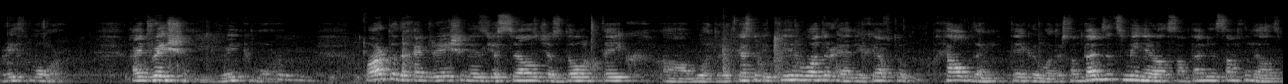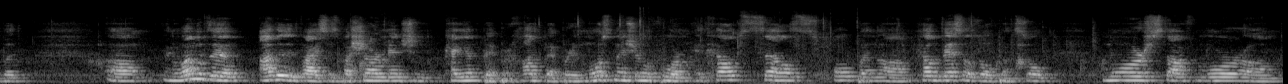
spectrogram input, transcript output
breathe more. Hydration, drink more. Part of the hydration is your cells just don't take uh, water. It has to be clean water, and you have to help them take the water. Sometimes it's mineral, sometimes it's something else. But um, in one of the other advices, Bashar mentioned cayenne pepper, hot pepper, in most natural form. It helps cells open, uh, help vessels open, so more stuff, more um,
